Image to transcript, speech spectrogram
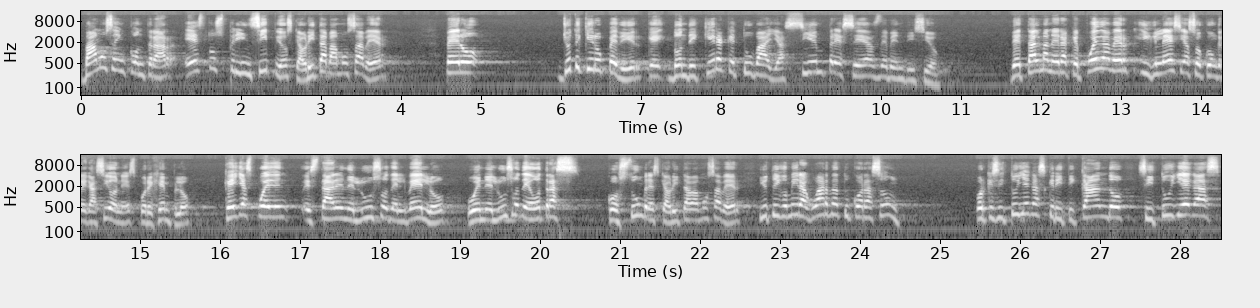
vamos a encontrar estos principios que ahorita vamos a ver, pero yo te quiero pedir que donde quiera que tú vayas, siempre seas de bendición. De tal manera que pueda haber iglesias o congregaciones, por ejemplo, que ellas pueden estar en el uso del velo o en el uso de otras costumbres que ahorita vamos a ver. Yo te digo, mira, guarda tu corazón. Porque si tú llegas criticando, si tú llegas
